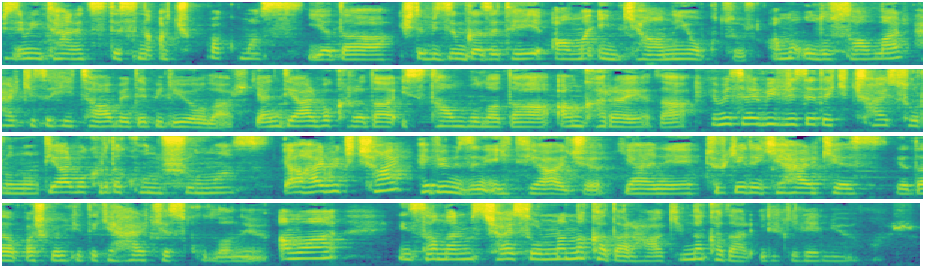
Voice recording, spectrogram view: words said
bizim internet sitesini açıp bakmaz. Ya da işte bizim gazeteyi alma imkanı yoktur. Ama ulusallar herkese hitap edebiliyorlar. Yani Diyarbakır'a da, İstanbul'a da, Ankara'ya da. Ya mesela bir Rize'deki çay sorunu Diyarbakır'da konuşulmaz. Ya halbuki çay hepimizin ihtiyacı. Yani Türkiye'deki herkes ya da başka ülkedeki herkes kullanıyor. Ama insanlarımız çay sorununa ne kadar hakim, ne kadar ilgileniyorlar.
